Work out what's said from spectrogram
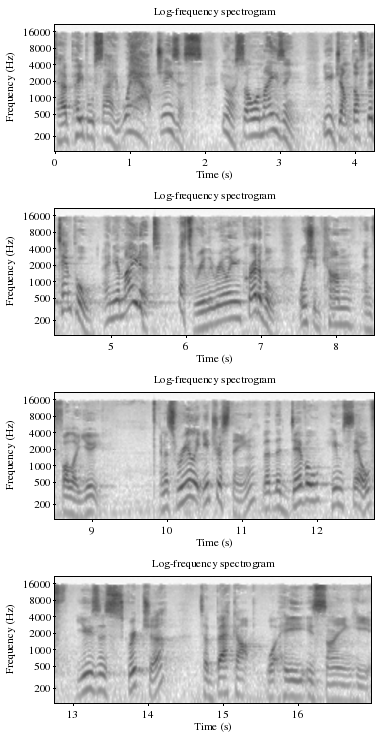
To have people say, Wow, Jesus, you are so amazing. You jumped off the temple and you made it. That's really, really incredible. We should come and follow you. And it's really interesting that the devil himself uses scripture to back up what he is saying here.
